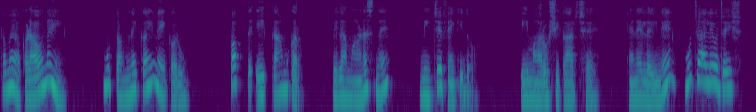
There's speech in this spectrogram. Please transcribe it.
તમે અકળાવો નહીં. હું તમને કંઈ નહીં કરું. ફક્ત એક કામ કરો. પેલા માણસને નીચે ફેંકી દો. એ મારો શિકાર છે. એને લઈને હું ચાલ્યો જઈશ.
